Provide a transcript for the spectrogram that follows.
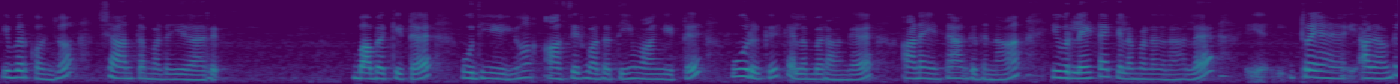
இவர் கொஞ்சம் சாந்தமடைகிறாரு. பாபா கிட்ட உதியையும் ஆசீர்வாதத்தையும் வாங்கிட்டு ஊருக்கு கிளம்புறாங்க. ஆனால் என்ன ஆகுதுன்னா இவர் லேட்டாக கிளம்புனதுனால ட்ரெ அதாவது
